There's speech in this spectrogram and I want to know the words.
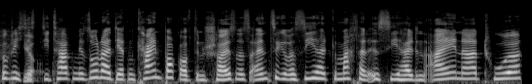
Wirklich, Ja. das, die taten mir so leid. Die hatten keinen Bock auf den Scheiß. Und das Einzige, was sie halt gemacht hat, ist, sie halt in einer Tour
